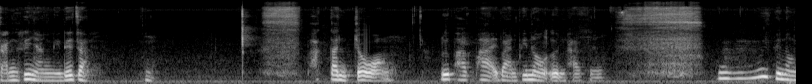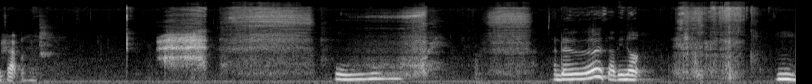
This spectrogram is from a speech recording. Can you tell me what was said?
กันคืออย่างนี้ได้จ้ะพักกันจองหรือพักผายบานพี่น้องเอิญพักหนึ่งพี่น้องจ้ะอุ้เด้อจ้ะพี่น้อง อืม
